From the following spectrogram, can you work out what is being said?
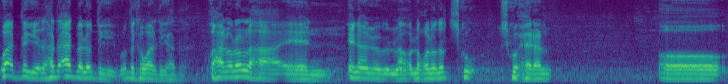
waa degay hadda aad baa loo degay waddankan waa la degay hadda. Waxaan odhan lahaa inaanu noqono dad isku xiran oo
